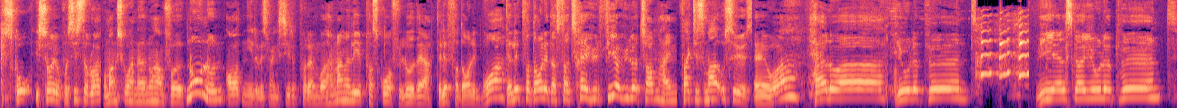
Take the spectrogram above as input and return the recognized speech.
sko. I så jo på sidste vlog, hvor mange sko han havde. Nu har han fået nogenlunde orden i det, hvis man kan sige det på den måde. Han mangler lige et par sko at fylde ud der. Det er lidt for dårligt. Bror, det er lidt for dårligt. Der står tre hyld, fire hylder tomme herinde. Faktisk meget useriøst. Øh, Ewa. Hallo, øh, julepynt. Vi elsker julepynt.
